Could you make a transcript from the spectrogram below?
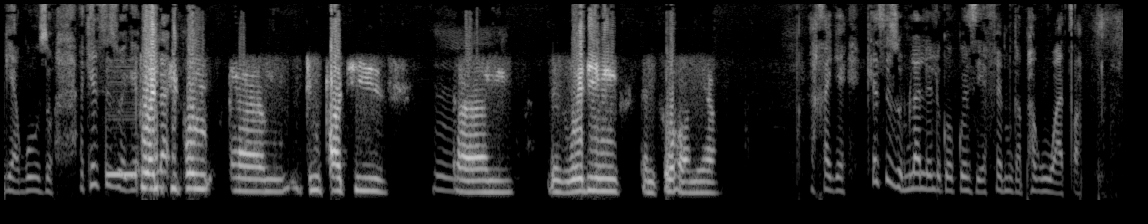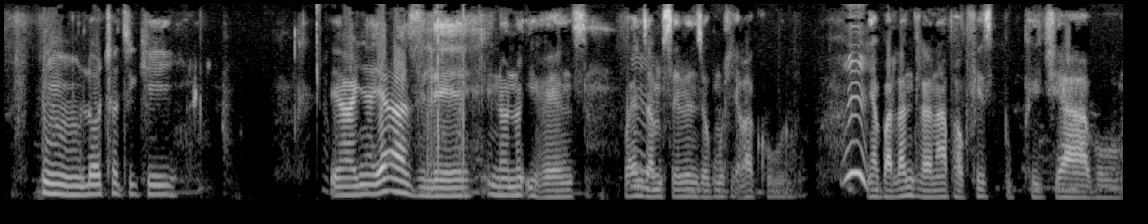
ngiyakuzwa akhe sizwe ke when people um, do parties, um, there's weddings and so on. Yeah. ahake ke sizwe umlaleli kokwezi FM ngapha ku WhatsApp Mm lo TK ya ngiyayazi le inono events wenza umsebenzi omuhle kakhulu. Ngiyabalandela napha ku Facebook page yabo.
